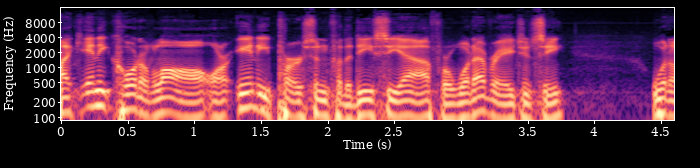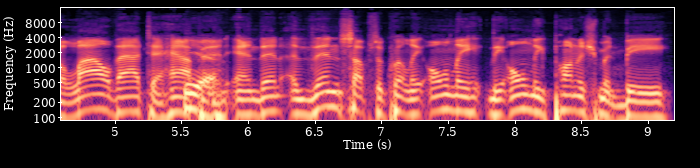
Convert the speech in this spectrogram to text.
Like any court of law or any person for the DCF or whatever agency would allow that to happen, Yeah. and then and then subsequently only the only punishment be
